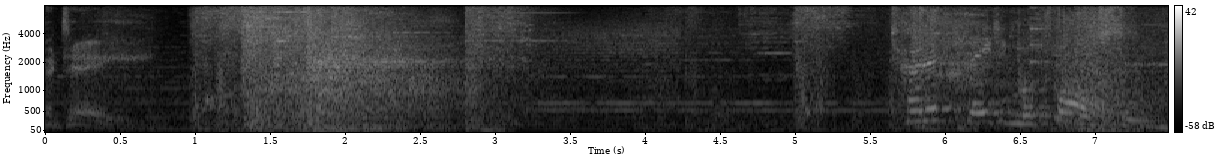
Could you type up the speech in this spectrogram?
Today. Turret plating will fall soon.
